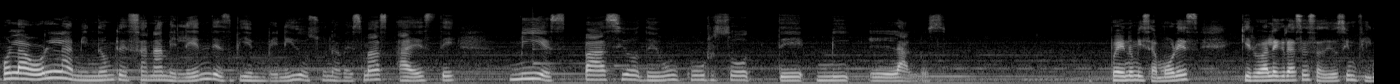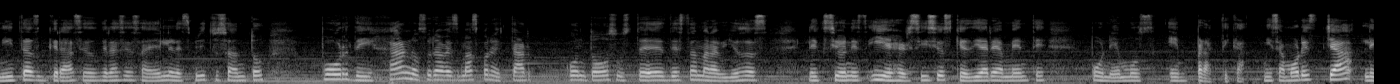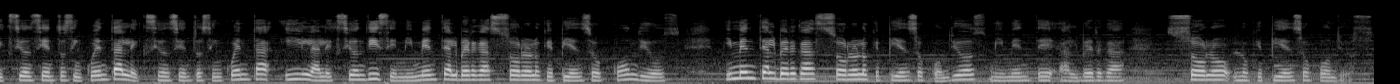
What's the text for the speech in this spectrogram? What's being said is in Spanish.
Hola, hola, mi nombre es Ana Meléndez. Bienvenidos una vez más a este mi espacio de un curso de milagros. Bueno, mis amores, quiero darle gracias a Dios infinitas, gracias, gracias a Él, el Espíritu Santo, por dejarnos una vez más conectar con todos ustedes de estas maravillosas lecciones y ejercicios que diariamente ponemos en práctica. Mis amores, ya lección 150, lección 150 y la lección dice, mi mente alberga solo lo que pienso con Dios. Mi mente alberga solo lo que pienso con Dios. Mi mente alberga solo lo que pienso con Dios.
